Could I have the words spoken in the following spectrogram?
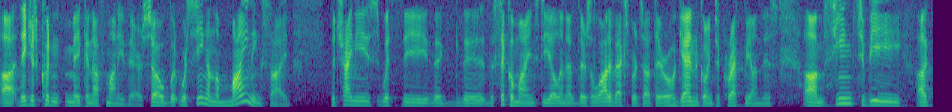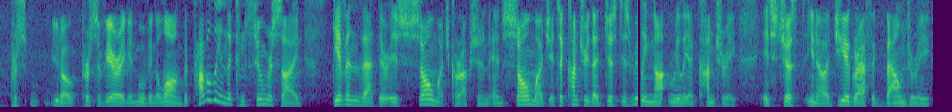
Uh, they just couldn't make enough money there. So, but we're seeing on the mining side the Chinese with the the the, the Sicomines deal, and uh, there's a lot of experts out there who again going to correct me on this, um, seem to be uh, pers- you know persevering and moving along, but probably in the consumer side. Given that there is so much corruption and so much, it's a country that just is really not really a country. It's just, you know, a geographic boundary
